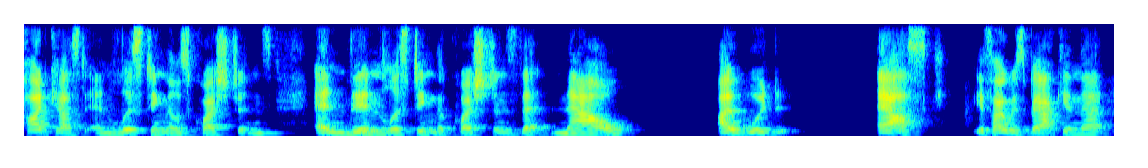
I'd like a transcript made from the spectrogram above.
podcast and listing those questions and then listing the questions that now I would ask if I was back in that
